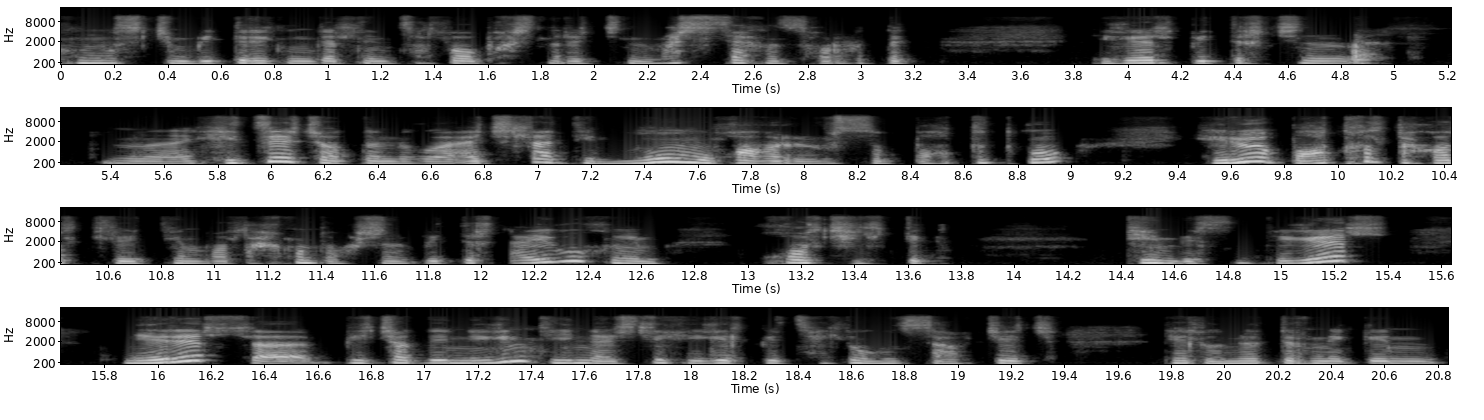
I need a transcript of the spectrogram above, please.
хүмүүс чинь бидрийг ингээл энэ залуу багш нарын чинь маш сайхан сургадаг. Тэгэл бид нар чинь хизээч одоо нөгөө ажиллаа тийм муу мухагаар ерөөсө боддгоо хэрвээ бодгол тохиолдол үйдэг юм бол ахмад багш нар бидэрт айгүйх юм хуулж хилдэг тийм байсан. Тэгэл нэрэл би ч одоо нэгэнт энэ ажлыг хийгээл би цалин хүнс авч ээж тэгэл өнөөдөр нэг энэ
